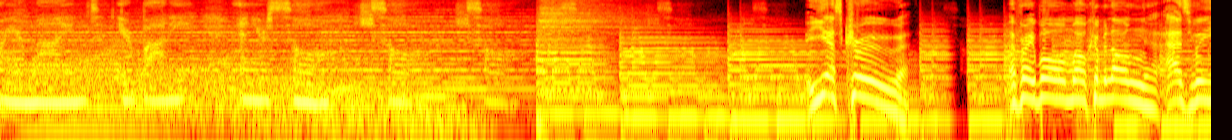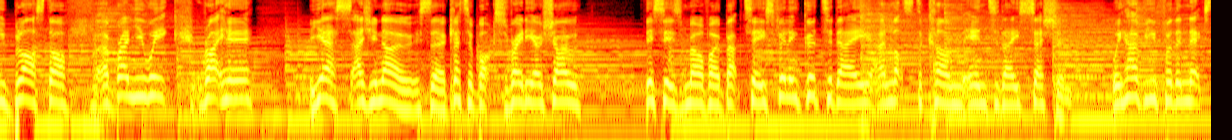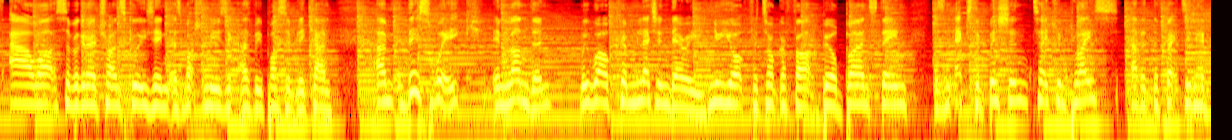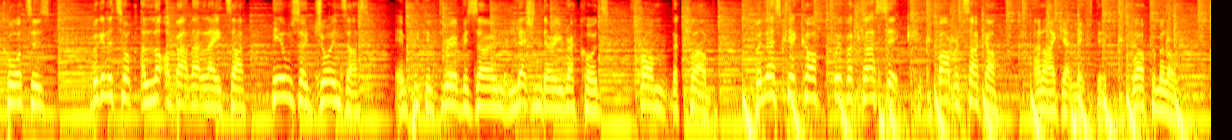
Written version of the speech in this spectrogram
for your mind, your body, and your soul. Soul. Soul. Yes, crew. A very warm welcome along as we blast off a brand new week right here. Yes, as you know, it's the Glitterbox radio show. This is Melvo Baptiste, feeling good today and lots to come in today's session. We have you for the next hour, so we're going to try and squeeze in as much music as we possibly can. Um, this week in London, we welcome legendary New York photographer Bill Bernstein. There's an exhibition taking place at the Defected headquarters. We're going to talk a lot about that later. He also joins us in picking three of his own legendary records from the club. But let's kick off with a classic Barbara Tucker and I Get Lifted. Welcome along.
